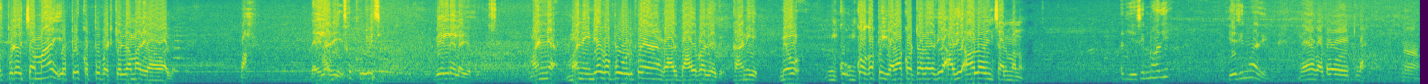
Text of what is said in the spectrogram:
ఎప్పుడు వచ్చామా ఎప్పుడు కప్పు పట్టుకెళ్ళామా అది కావాలి బా డైలాగ్ అది. డైలాగ్ చెప్పు మన మన ఇండియా కప్పు ఓడిపోయాను కాదు బాధపడలేదు. కానీ మేము ఇంకో ఇంకో కప్పు ఎలా కొట్టాలది అది ఆలోచించాలి మనం. అది ఏ సినిమా అది? ఏ సినిమా అది? నేను కొత్తగా ఇట్లా ఆ.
